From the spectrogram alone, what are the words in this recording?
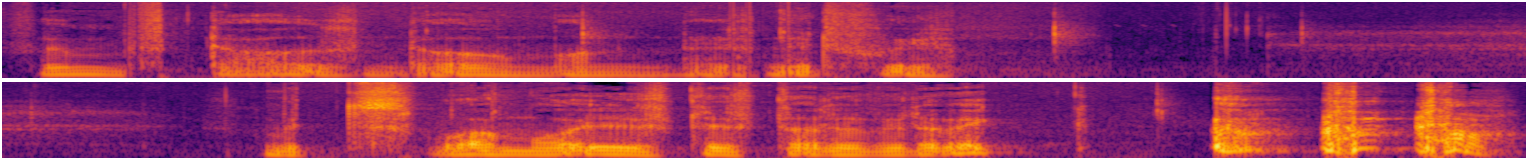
Fünftausend, oh Mann, das ist nicht viel. Mit zweimal ist das da wieder weg.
